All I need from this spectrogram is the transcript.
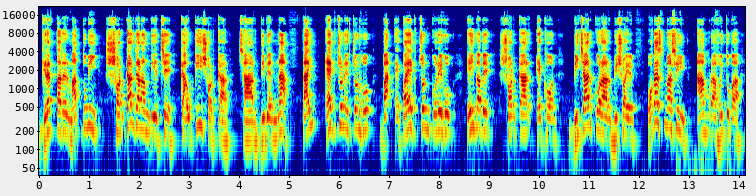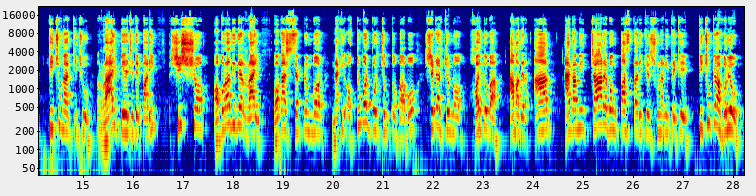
গ্রেপ্তারের মাধ্যমেই সরকার জানান দিয়েছে, কাউকেই সরকার ছাড় দিবেন না। তাই একজন একজন হোক বা কয়েকজন করে হোক, এইভাবে সরকার এখন বিচার করার বিষয়ে অগাস্ট মাসেই আমরা হয়তোবা কিছু না কিছু রায় পেয়ে যেতে পারি। শীর্ষ অপরাধীদের রায় অগাস্ট, সেপ্টেম্বর নাকি অক্টোবর পর্যন্ত পাবো, সেটার জন্য হয়তোবা আমাদের আর আগামী চার এবং পাঁচ তারিখের শুনানি থেকে কিছুটা হলেও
